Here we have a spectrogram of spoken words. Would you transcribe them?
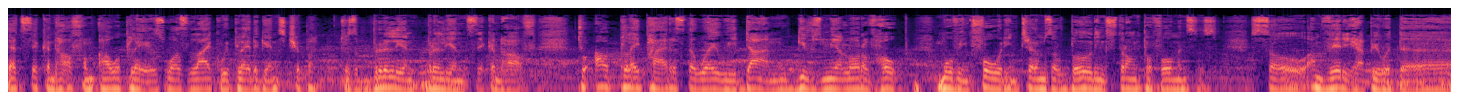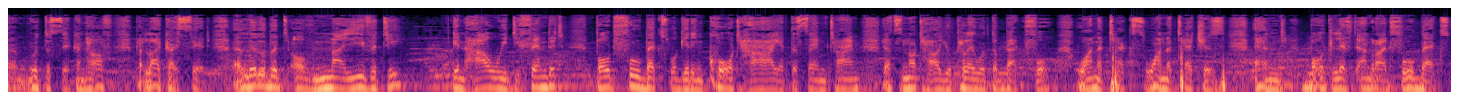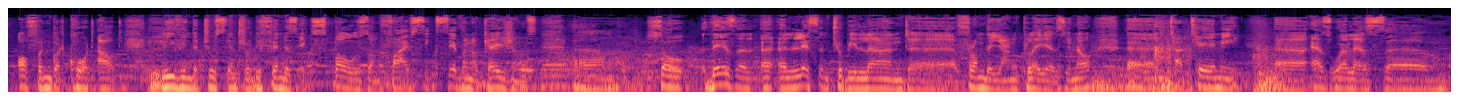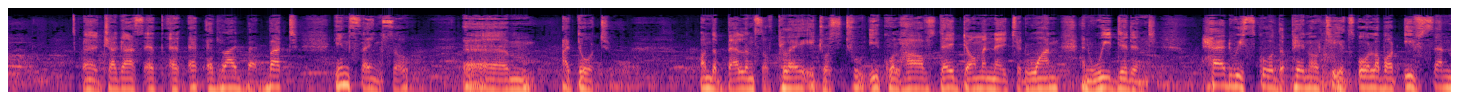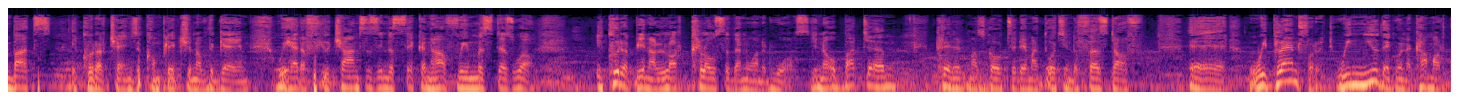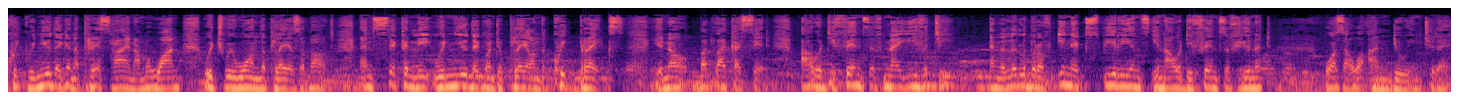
That second half from our players was like we played against Chippa. It was a brilliant, brilliant second half. To outplay Pirates the way we done gives me a lot of hope moving forward in terms of building strong performances. So I'm very happy with the with the second half. But like I said, a little bit of naivety in how we defended. Both fullbacks were getting caught high at the same time. That's not how you play with the back four. One attacks, one attaches, and both left and right fullbacks often got caught out, leaving the two central defenders exposed on five, six, seven occasions. Um, so there's a, a, lesson to be learned uh, from the young players, you know, uh, Tateni, uh, as well as. Um, uh, Chagas at, at, at right back. But in saying so, um, I thought on the balance of play, it was two equal halves. They dominated one, and we didn't. Had we scored the penalty, it's all about ifs and buts. It could have changed the complexion of the game. We had a few chances in the second half we missed as well. It could have been a lot closer than what it was, you know, but um, credit must go to them. I thought in the first half, uh, we planned for it. We knew they're going to come out quick. We knew they're going to press high, number one, which we warned the players about. And secondly, we knew they're going to play on the quick breaks, you know. But like I said, our defensive naivety and a little bit of inexperience in our defensive unit was our undoing today.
